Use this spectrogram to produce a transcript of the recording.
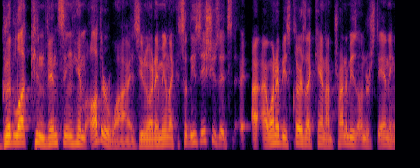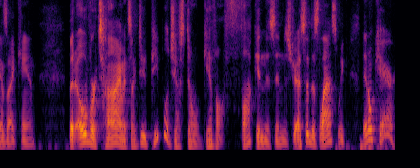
good luck convincing him otherwise. You know what I mean? Like so these issues, it's I, I want to be as clear as I can. I'm trying to be as understanding as I can. But over time, it's like, dude, people just don't give a fuck in this industry. I said this last week. They don't care.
